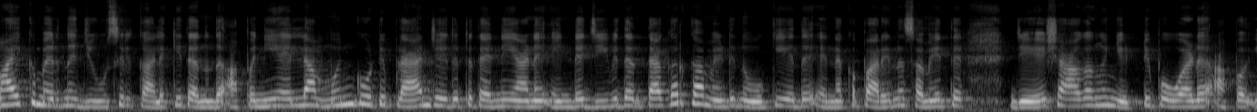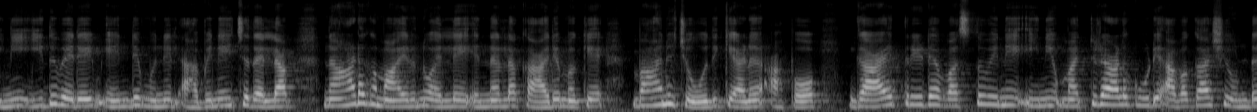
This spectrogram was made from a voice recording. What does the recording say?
മയക്കുമരുന്ന് ജ്യൂസിൽ കലക്കി തന്നത്. അപ്പം നീ എല്ലാം മുൻകൂട്ടി പ്ലാൻ ചെയ്തിട്ട് തന്നെയാണ് എന്റെ ജീവിതം തകർക്കാൻ വേണ്ടി നോക്കിയത് എന്നൊക്കെ പറയുന്ന സമയത്ത് ജയേഷ് ആകങ്ങ് ഞെട്ടിപ്പോവാണ്. അപ്പോൾ ഇനി ഇതുവരെയും എന്റെ മുന്നിൽ അഭിനയിച്ചതെല്ലാം നാടകമായിരുന്നു അല്ലേ എന്നുള്ള കാര്യമൊക്കെ ഭാനു ചോദിക്കുകയാണ് അപ്പോൾ ഗായത്രിയുടെ വസ്തുവിന് ഇനി മറ്റൊരാൾ കൂടി അവകാശമുണ്ട്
